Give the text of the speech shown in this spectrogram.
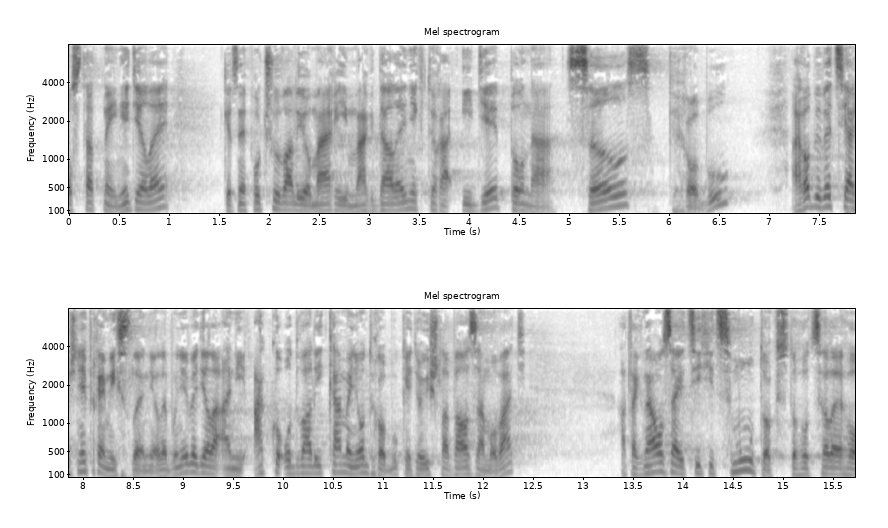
ostatnej nedele, keď sme počúvali o Márii Magdaléne, ktorá ide plná slz k hrobu a robí veci až nepremyslenie, lebo nevedela ani ako odvalí kameň od hrobu, keď ho išla balzamovať. A tak naozaj cítiť smútok z toho celého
